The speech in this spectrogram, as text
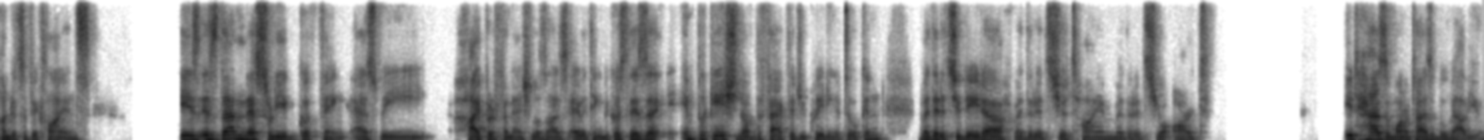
hundreds of your clients. Is is that necessarily a good thing as we hyper financialize everything? Because there's an implication of the fact that you're creating a token, whether it's your data, whether it's your time, whether it's your art, it has a monetizable value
